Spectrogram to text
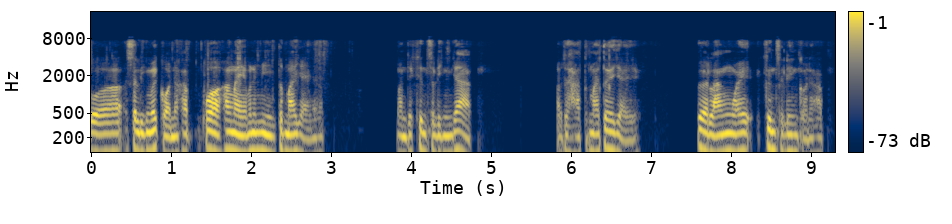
ตัวสลิงไว้ก่อนนะครับ เพราะข้างในมันมีต้นไม้ใหญ่นะครับ มันจะขึ้นสลิงยาก เราจะหาต้นไม้ต้นใหญ่ เพื่อล้างไว้ขึ้นสลิงก่อนนะครับ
